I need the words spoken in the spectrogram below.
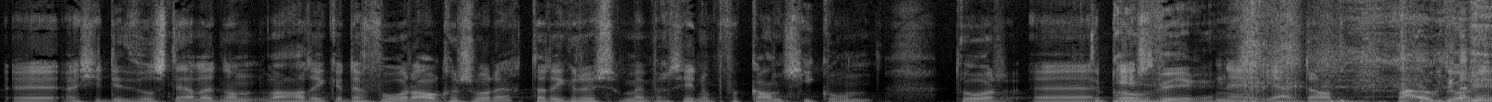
eh, als je dit wil stellen, dan had ik er daarvoor al gezorgd dat ik rustig met mijn gezin op vakantie kon. Door eh, Te promoveren. Nee, ja, dat. Maar ook door. nee,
